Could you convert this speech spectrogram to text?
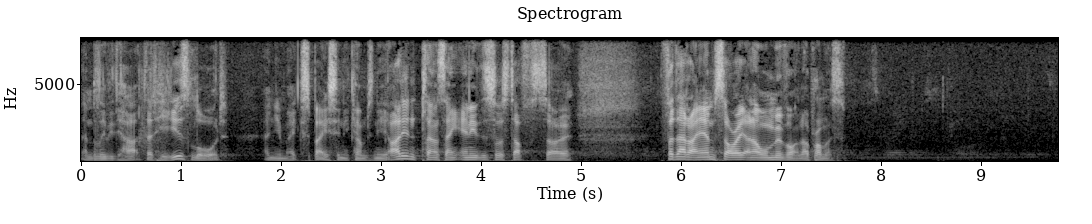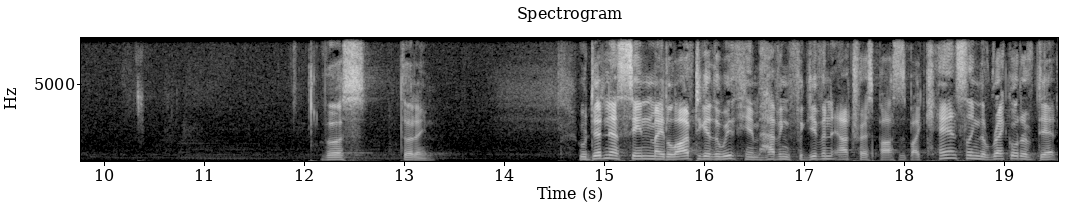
and believe with your heart that He is Lord, and you make space and He comes near. I didn't plan on saying any of this sort of stuff, so for that I am sorry, and I will move on, I promise. Verse 13 who were dead in our sin, made alive together with him, having forgiven our trespasses by cancelling the record of debt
